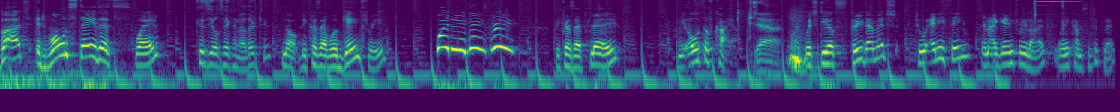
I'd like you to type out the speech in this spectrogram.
But it won't stay this way. Because you'll take another two? No, because I will gain three. Why do you gain three? Because I play the Oath of Kaya, Yeah. which deals three damage to anything, and I gain three life when it comes into play.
